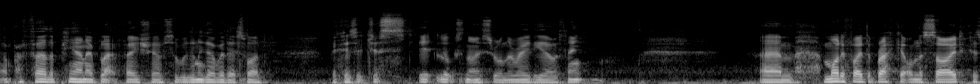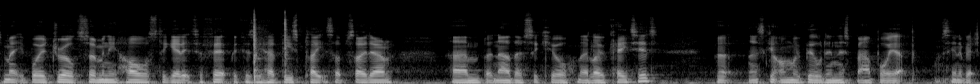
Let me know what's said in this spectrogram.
I prefer the piano black fascia, so we're going to go with this one because it just it looks nicer on the radio I think. Um, modified the bracket on the side because Matey Boy drilled so many holes to get it to fit because he had these plates upside down um, but now they're secure, they're located but let's get on with building this bad boy up. See in a bit.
